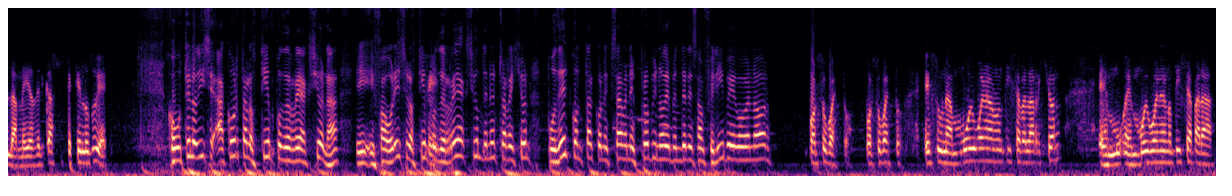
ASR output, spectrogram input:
las medidas del caso si es que lo tuviera. Como usted lo dice, acorta los tiempos de reacción, ¿ah? Eh, eh, favorece los tiempos Sí. de reacción de nuestra región, poder contar con exámenes propios y no depender de San Felipe, gobernador. Por supuesto, por supuesto. Es una muy buena noticia para la región, es, mu- es muy buena noticia para,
